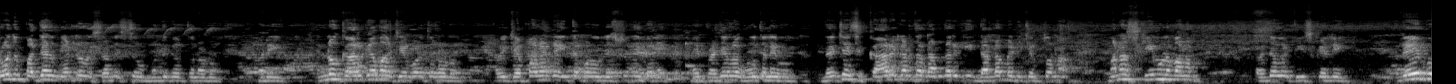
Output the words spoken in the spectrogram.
రోజు పద్దెనిమిది గంటలు శ్రమిస్తూ ముందుకెళ్తున్నాడు. మరి ఎన్నో కార్యక్రమాలు చేపడుతున్నాడు. అవి చెప్పాలంటే ఇంత పొడవు లిస్టు ఉంది కానీ అవి ప్రజలకు పోతలేవు. దయచేసి కార్యకర్తలు అందరికీ దండం పెట్టి చెప్తున్నా మన స్కీములు మనం ప్రజలకు తీసుకెళ్ళి రేపు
